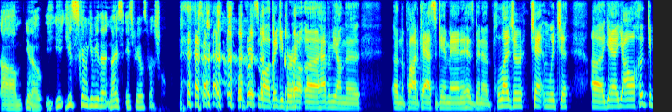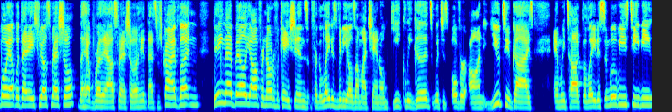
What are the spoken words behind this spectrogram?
um, you know he, he's going to give you that nice HBO special. well, first of all, thank you for uh, having me on the on the podcast again, man. It has been a pleasure chatting with you. Uh, yeah, y'all hook your boy up with that HBO special, the Help Brother Out special. Hit that subscribe button, ding that bell, y'all, for notifications for the latest videos on my channel, Geekly Goods, which is over on YouTube, guys. And we talk the latest in movies, TV,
